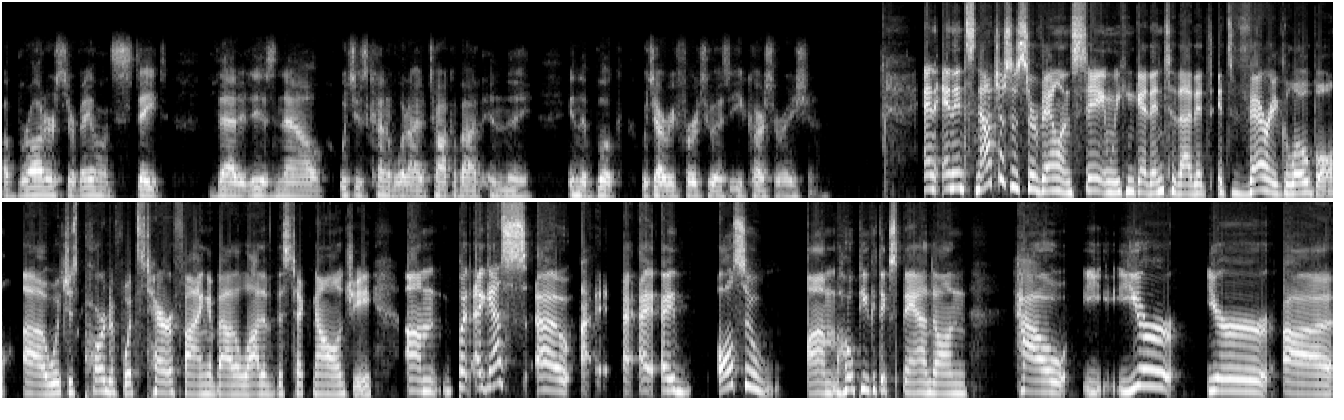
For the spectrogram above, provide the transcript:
a broader surveillance state that it is now, which is kind of what I talk about in the in the book which I refer to as e-carceration. And and it's not just a surveillance state, and we can get into that. It's it's very global, uh, which is part of what's terrifying about a lot of this technology. Um, but I guess uh, I, I, I also um, hope you could expand on how your your uh,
